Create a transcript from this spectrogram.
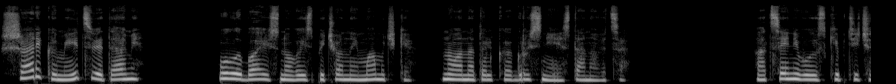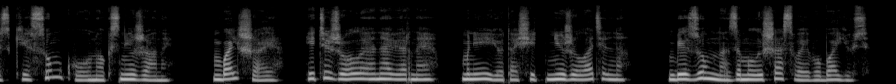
С шариками и цветами». Улыбаюсь новоиспеченной мамочке, но она только грустнее становится. Оцениваю скептически сумку у ног Снежаны. Большая и тяжелая, наверное. Мне ее тащить нежелательно. Безумно за малыша своего боюсь.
